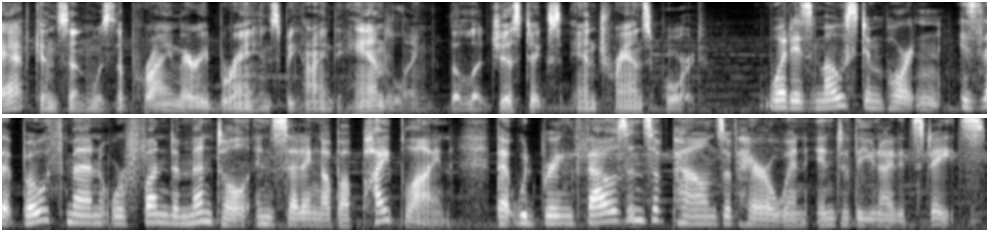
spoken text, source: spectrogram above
Atkinson was the primary brains behind handling the logistics and transport. What is most important is that both men were fundamental in setting up a pipeline that would bring thousands of pounds of heroin into the United States.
